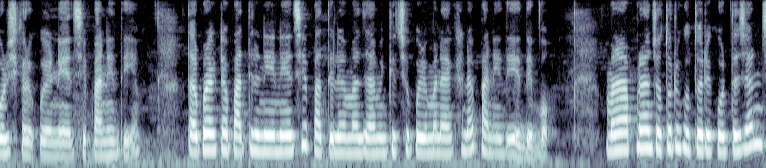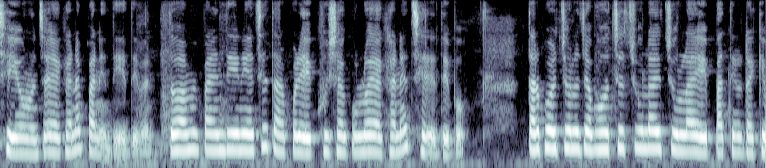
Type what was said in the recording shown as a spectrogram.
পরিষ্কার করে নিয়েছি পানি দিয়ে। তারপর একটা পাতিল নিয়ে নিয়েছি, পাতিলের মাঝে আমি কিছু পরিমাণে এখানে পানি দিয়ে দেব। মানে আপনারা যতটুকু তৈরি করতে চান সেই অনুযায়ী এখানে পানি দিয়ে দেবেন। তো আমি পানি দিয়ে নিয়েছি, তারপরে এই খোসাগুলো এখানে ছেড়ে দেব। তারপর চলে যাব হচ্ছে চুলায় চুলায় এই পাতিলটাকে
